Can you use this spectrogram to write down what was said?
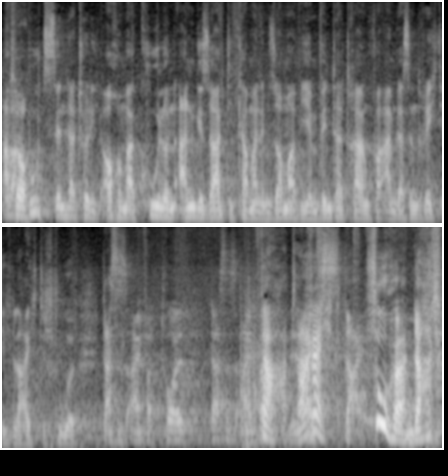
Aber so. Boots sind natürlich auch immer cool und angesagt. Die kann man im Sommer wie im Winter tragen. Vor allem, das sind richtig leichte Schuhe. Das ist einfach toll. Das ist einfach Da hat er recht. Zuhören, da hat,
